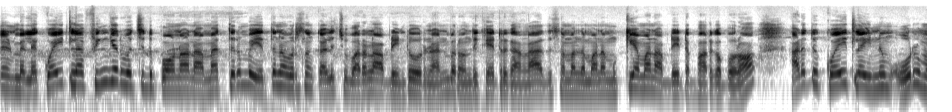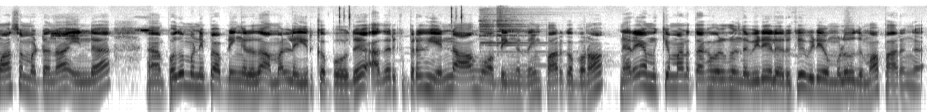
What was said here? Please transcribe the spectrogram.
நண்பர்களே குவைத்தில் ஃபிங்கர் வச்சுட்டு போனால் நாம் திரும்ப எத்தனை வருஷம் கழித்து வரலாம் அப்படின்ட்டு ஒரு நண்பர் வந்து கேட்டிருக்காங்க. அது சம்மந்தமான முக்கியமான அப்டேட்டை பார்க்க போகிறோம் அடுத்து குவைத்தில் இன்னும் ஒரு மாதம் மட்டும்தான் இந்த பொது மன்னிப்பு அப்படிங்கிறது அமலில் இருக்க போகுது. அதற்கு பிறகு என்ன ஆகும் அப்படிங்கிறதையும் பார்க்க போகிறோம் நிறைய முக்கியமான தகவல்கள் இந்த வீடியோவில் இருக்குது வீடியோ முழுவதுமாக பாருங்கள்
